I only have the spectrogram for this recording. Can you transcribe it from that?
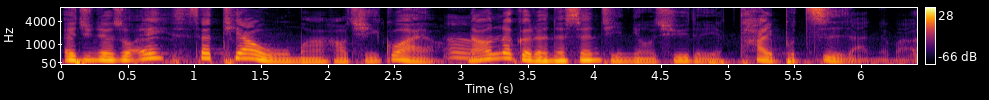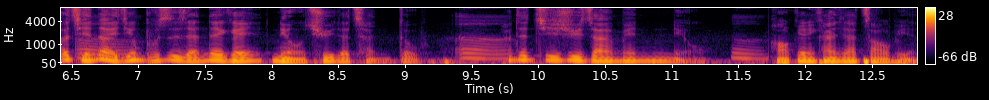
？A 君就说：“哎、欸，是在跳舞吗？好奇怪哦。嗯”然后那个人的身体扭曲的也太不自然了吧？而且那已经不是人类可以扭曲的程度。嗯，他就继续在那边扭。嗯，好，给你看一下照片，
